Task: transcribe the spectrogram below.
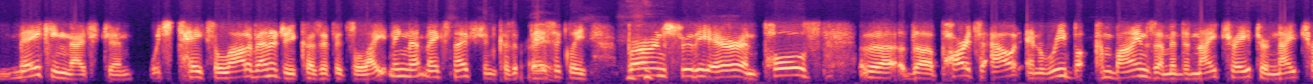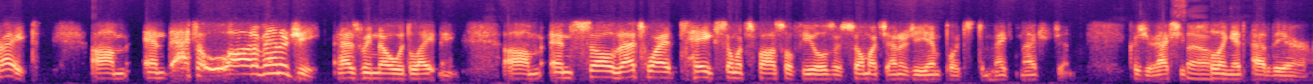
making nitrogen, which takes a lot of energy because if it's lightning that makes nitrogen, because it right. basically burns through the air and pulls the the parts out and recombines them into nitrate or nitrite. Um, and that's a lot of energy, as we know with lightning. Um, and so that's why it takes so much fossil fuels or so much energy inputs to make nitrogen because you're actually so, pulling it out of the air.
